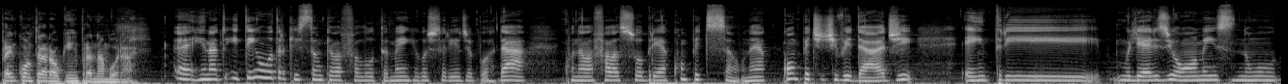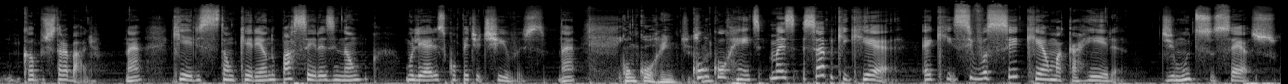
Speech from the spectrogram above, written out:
para encontrar alguém para namorar. É, Renato, e tem outra questão que ela falou também que eu gostaria de abordar, quando ela fala sobre a competição, né? A competitividade entre mulheres e homens no campo de trabalho, né? Que eles estão querendo parceiras e não mulheres competitivas, né? Concorrentes. Né? Concorrentes. Né? Mas sabe o que, que é? É que se você quer uma carreira de muito sucesso,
